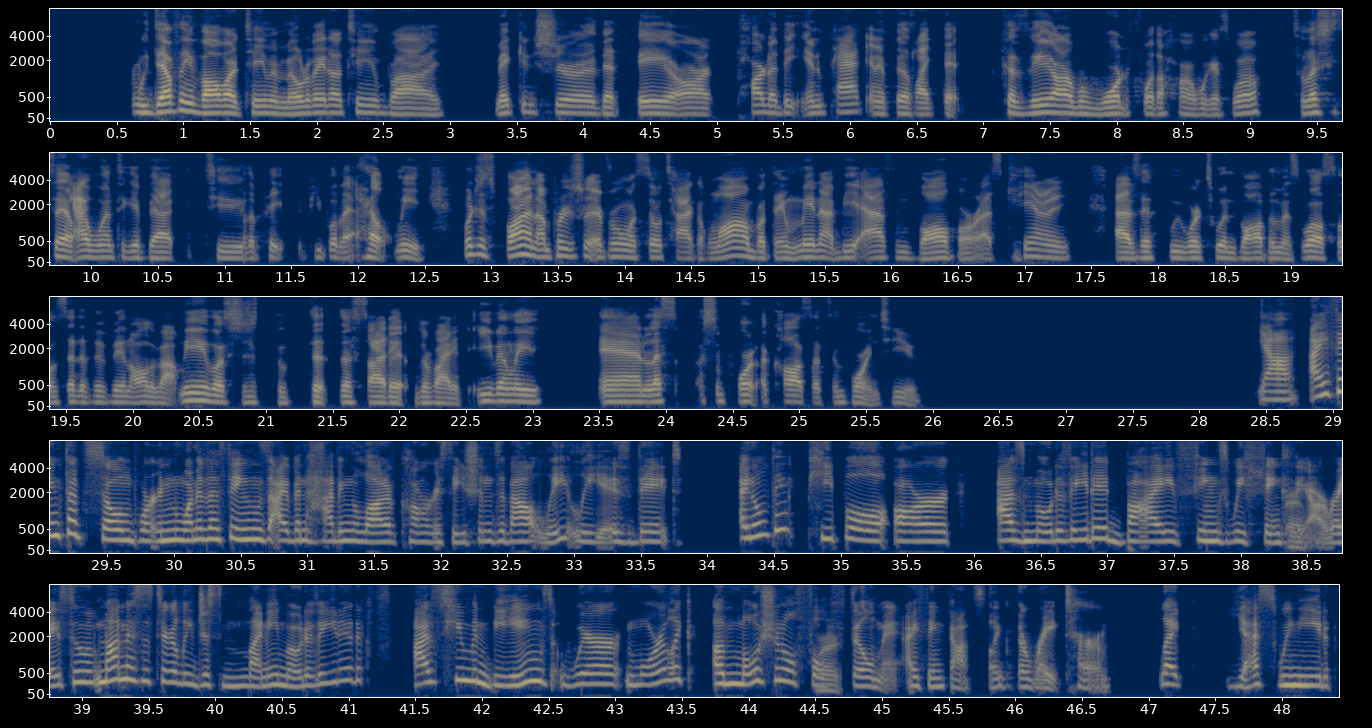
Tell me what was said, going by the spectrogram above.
we definitely involve our team and motivate our team by making sure that they are part of the impact, and it feels like that because they are rewarded for the hard work as well. So let's just say I want to get back to the, the people that helped me, which is fun. I'm pretty sure everyone still tag along, but they may not be as involved or as caring as if we were to involve them as well. So instead of it being all about me, let's just d- decide it, divide it evenly, and let's support a cause that's important to you. Yeah, I think that's so important. One of the things I've been having a lot of conversations about lately is that I don't think people are as motivated by things we think right. they are, right? So, not necessarily just money motivated. As human beings, we're more like emotional fulfillment. Right. I think that's like the right term. Like, yes, we need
